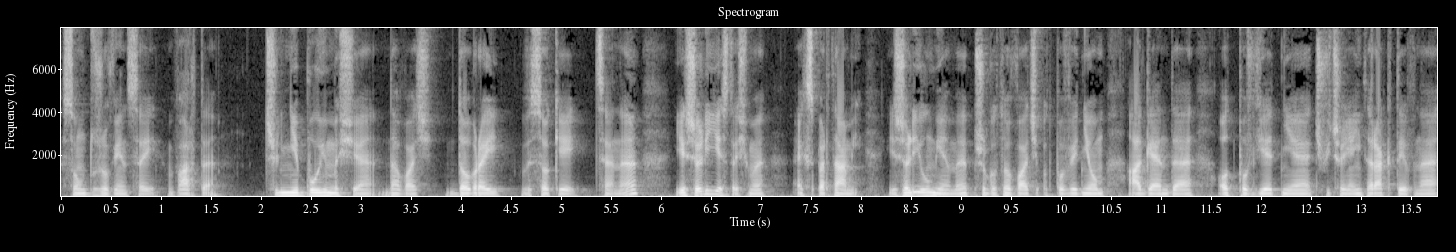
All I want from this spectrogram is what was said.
są dużo więcej warte. Czyli nie bójmy się dawać dobrej, wysokiej ceny, jeżeli jesteśmy ekspertami. Jeżeli umiemy przygotować odpowiednią agendę, odpowiednie ćwiczenia interaktywne,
